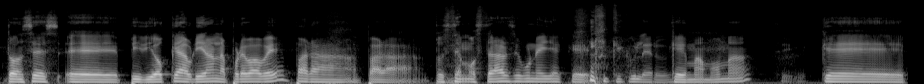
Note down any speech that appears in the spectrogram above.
Entonces eh, pidió que abrieran la prueba B para, para pues demostrar, según ella, que, Qué culero. que mamó ma, Sí, güey. que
